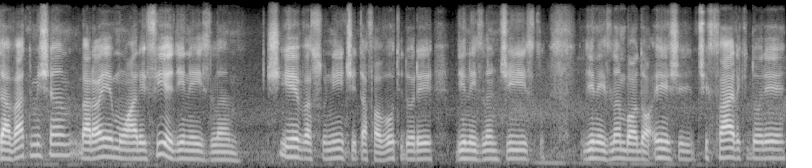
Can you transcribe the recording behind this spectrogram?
دعوت میشم برای معرفی دین اسلام. شیعه و سنی چی تفاوتی داره؟ دین اسلام چیست؟ دین اسلام با داعش چی فرق داره؟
